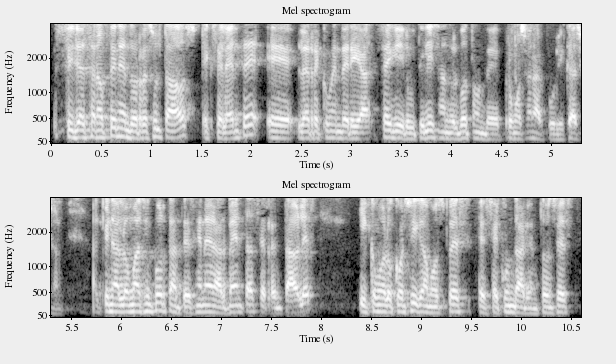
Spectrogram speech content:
Si, ya están obteniendo resultados, excelente, eh, les recomendaría seguir utilizando el botón de promocionar publicación. Al final lo más importante es generar ventas, ser rentables y como lo consigamos, pues es secundario. Entonces,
